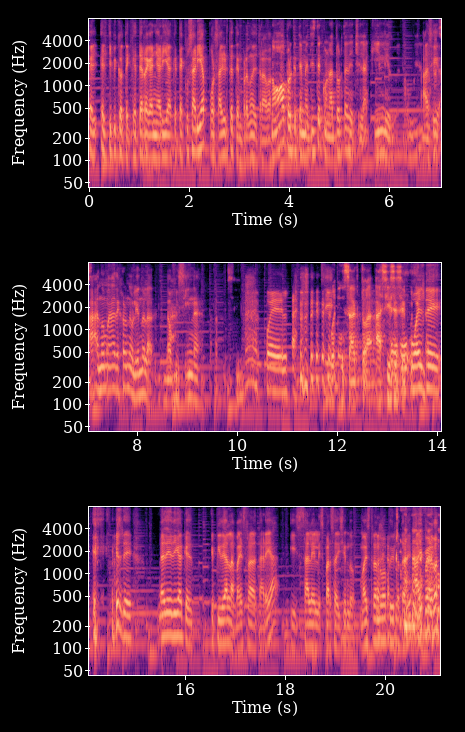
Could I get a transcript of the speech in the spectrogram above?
El, típico que te regañaría, que te acusaría por salirte temprano del trabajo. No, porque te metiste con la torta de chilaquiles, güey. Así, ah, ah, no me dejaron oliendo la, la oficina. Pues, exacto, así es ese. O, el de, el de, nadie diga que, que pide a la maestra la tarea y sale el Esparza diciendo, maestra, no va a pedir la tarea. Ay, perdón.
